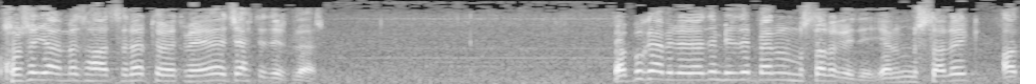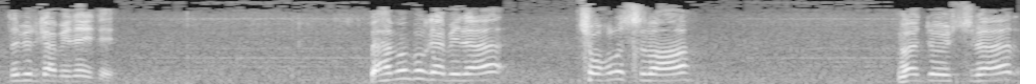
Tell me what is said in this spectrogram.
xoşa gəlməz hadisələr törətməyə cəhd edirdilər. Və bu qəbilələrdən biri də Bənul Mustaliq idi. Yəni Mustaliq adlı bir qəbilə idi. Və həmin bu qəbilə çoxlu silah və döyüşçülər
